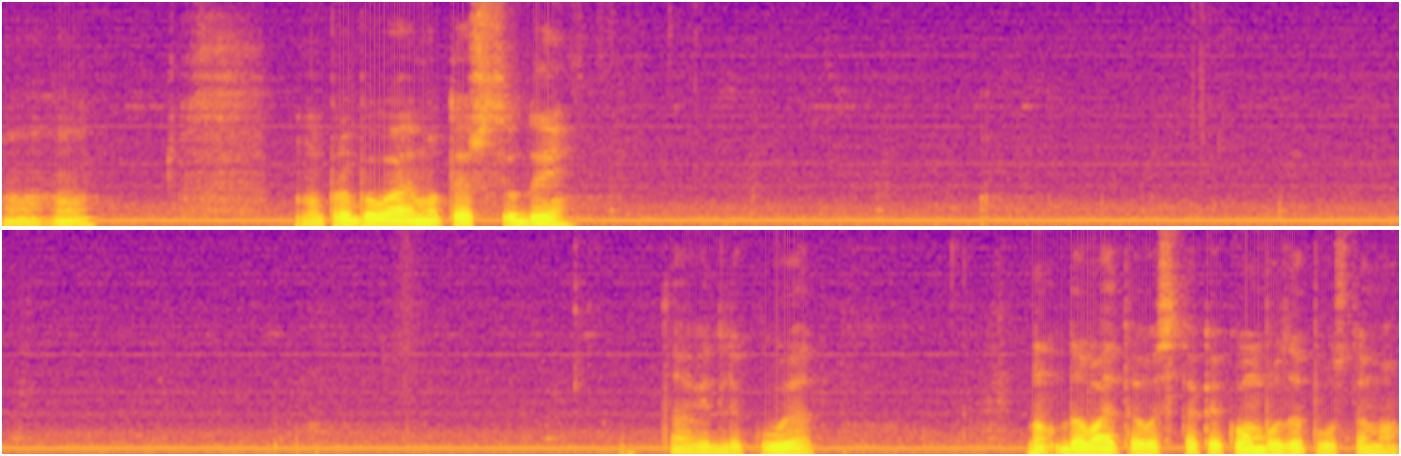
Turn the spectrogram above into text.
Ага. Ну, пробиваємо теж сюди. Та відлікує. Ну, давайте ось таке комбо запустимо.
